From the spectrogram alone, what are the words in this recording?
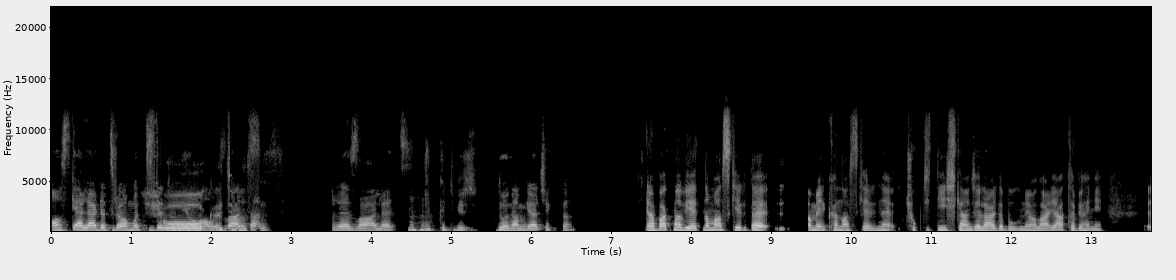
Askerler de travmatize Çok dönüyor. Halk zaten acımasız. rezalet. Hı hı. Çok kötü bir dönem gerçekten. Ya bakma Vietnam askeri de Amerikan askerine çok ciddi işkencelerde bulunuyorlar. Ya tabii hani e,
